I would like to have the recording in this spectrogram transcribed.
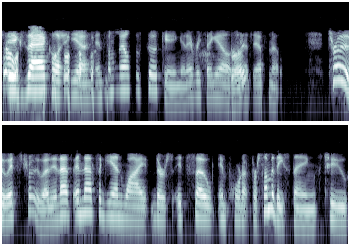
selling." Exactly. Yeah, and someone else is cooking and everything else. Right. Yeah, definitely. True, it's true. I mean that's and that's again why there's it's so important for some of these things to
